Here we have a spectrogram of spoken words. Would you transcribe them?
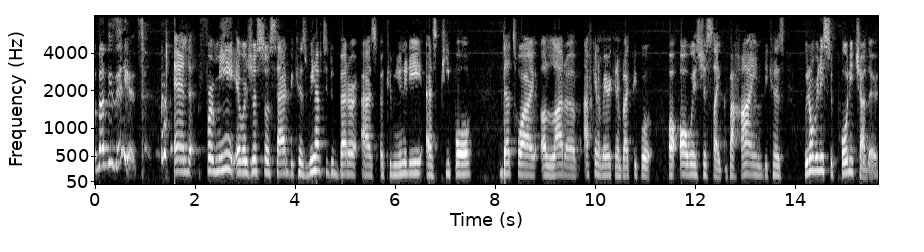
about these idiots. And for me, it was just so sad because we have to do better as a community, as people. That's why a lot of African American and black people are always just like behind because we don't really support each other.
